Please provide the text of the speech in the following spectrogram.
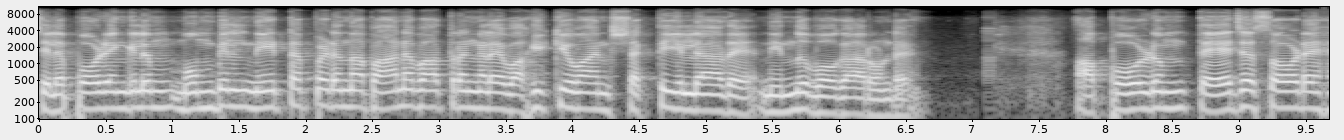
ചിലപ്പോഴെങ്കിലും മുമ്പിൽ നീട്ടപ്പെടുന്ന പാനപാത്രങ്ങളെ വഹിക്കുവാൻ ശക്തിയില്ലാതെ നിന്നു പോകാറുണ്ട്. അപ്പോഴും തേജസ്സോടെ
